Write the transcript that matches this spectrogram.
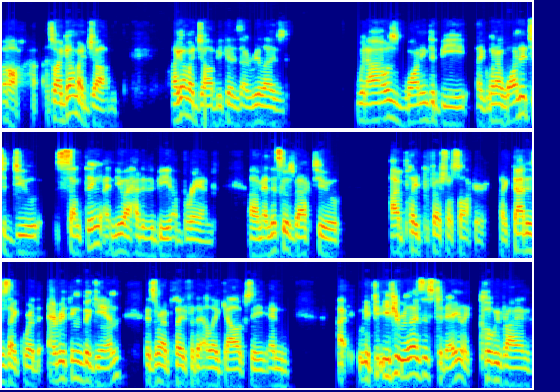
Oh, so I got my job. I got my job because I realized when I was wanting to be like when I wanted to do something, I knew I had to be a brand. Um, and this goes back to I played professional soccer. Like that is like where the, everything began. Is when I played for the LA Galaxy. And I, if if you realize this today, like Kobe Bryant,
